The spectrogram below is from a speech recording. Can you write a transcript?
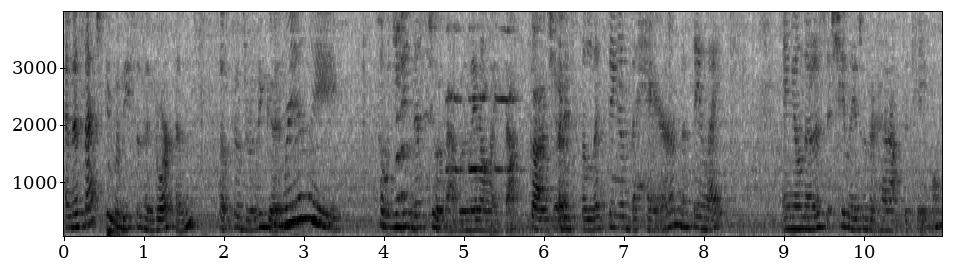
And this actually releases endorphins, so it feels really good. Really? So when you do this to a baboon, they don't like that. Gotcha. But it's the lifting of the hair that they like. And you'll notice that she lays with her head off the table.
